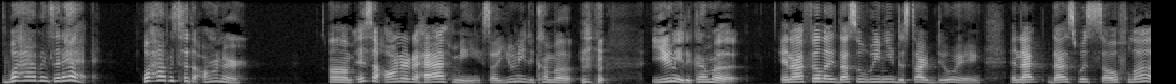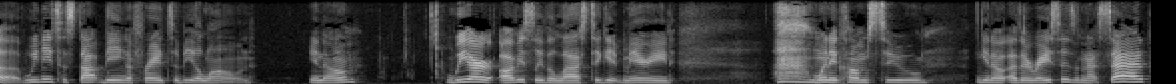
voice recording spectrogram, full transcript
What happened to that? What happened to the honor? Um, it's an honor to have me, so you need to come up. you need to come up. And I feel like that's what we need to start doing. And that that's with self-love. We need to stop being afraid to be alone. You know? We are obviously the last to get married when it comes to, you know, other races, and that's sad.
